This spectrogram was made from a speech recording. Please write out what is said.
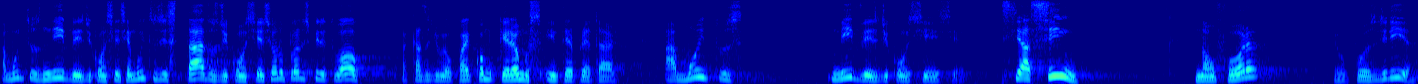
há muitos níveis de consciência, muitos estados de consciência, ou no plano espiritual, na casa de meu pai, como queiramos interpretar, há muitos níveis de consciência. Se assim não fora, eu vos diria:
